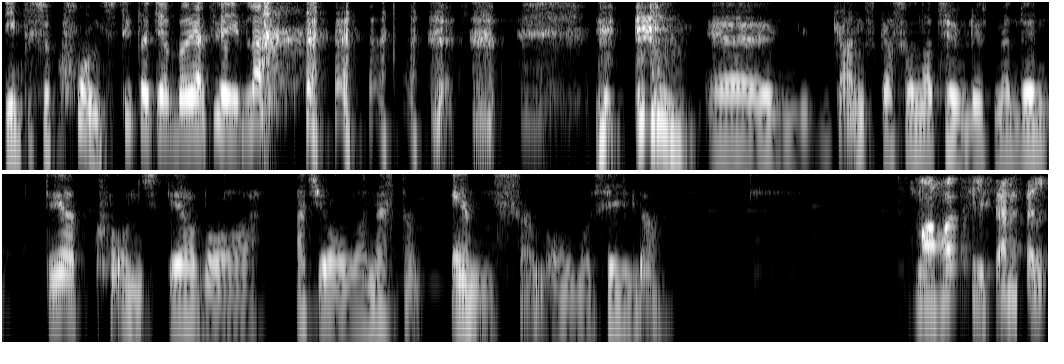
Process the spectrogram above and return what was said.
det är inte så konstigt att jag börjar tvivla. eh, ganska så naturligt men det, det konstiga var att jag var nästan ensam om att tvivla. Man har till exempel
